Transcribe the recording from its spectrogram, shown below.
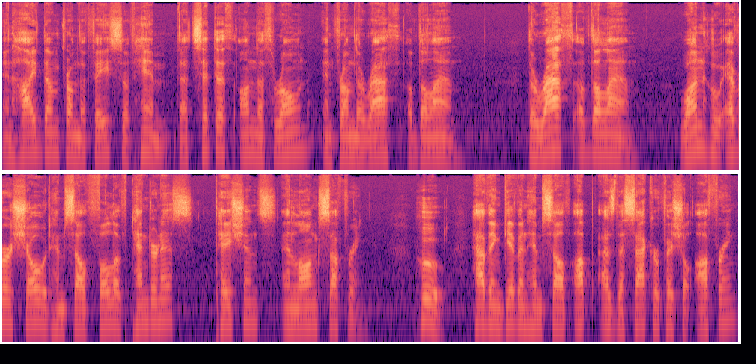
and hide them from the face of him that sitteth on the throne and from the wrath of the Lamb. The wrath of the Lamb, one who ever showed himself full of tenderness patience, and long suffering, who, having given himself up as the sacrificial offering,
